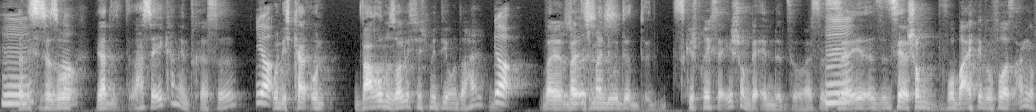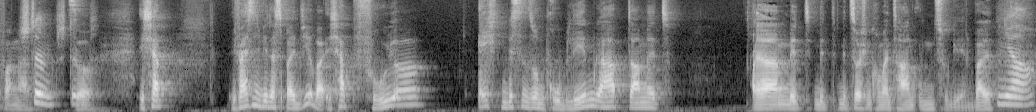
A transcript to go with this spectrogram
dann ist es ja so, genau. ja, du hast ja eh kein Interesse. Ja. Und ich kann, und warum soll ich mich mit dir unterhalten? Ja, Weil, so weil ich meine, du, du- das Gespräch ist ja eh schon beendet, so. Es, ist ja, eh- es ist ja schon vorbei, bevor es angefangen hat. Stimmt, stimmt. So. Ich habe, ich weiß nicht, wie das bei dir war. Ich habe früher echt ein bisschen so ein Problem gehabt damit, äh, mit, mit, mit solchen Kommentaren umzugehen. Weil ja,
